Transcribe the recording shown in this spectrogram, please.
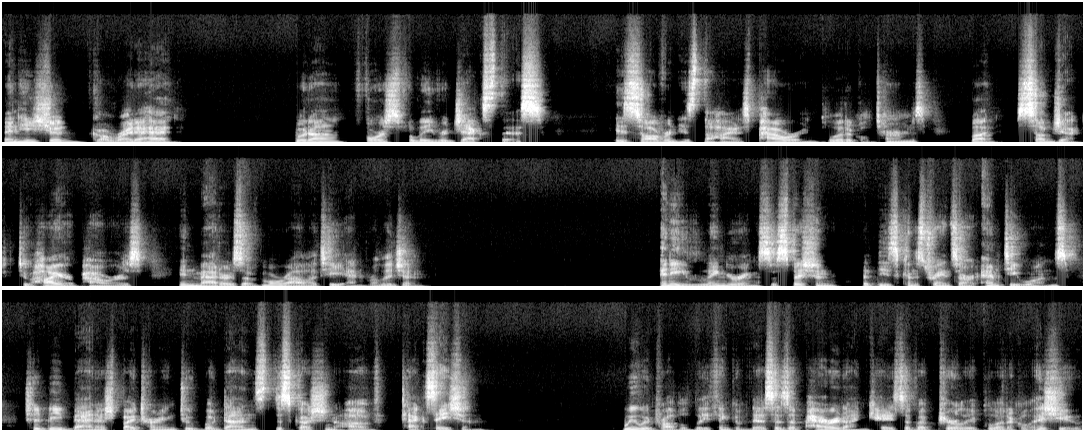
then he should go right ahead. Bodin forcefully rejects this. His sovereign is the highest power in political terms, but subject to higher powers in matters of morality and religion. Any lingering suspicion that these constraints are empty ones should be banished by turning to Bodin's discussion of taxation. We would probably think of this as a paradigm case of a purely political issue,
